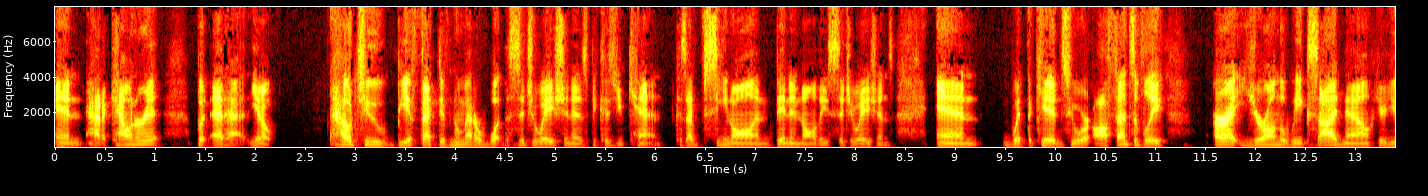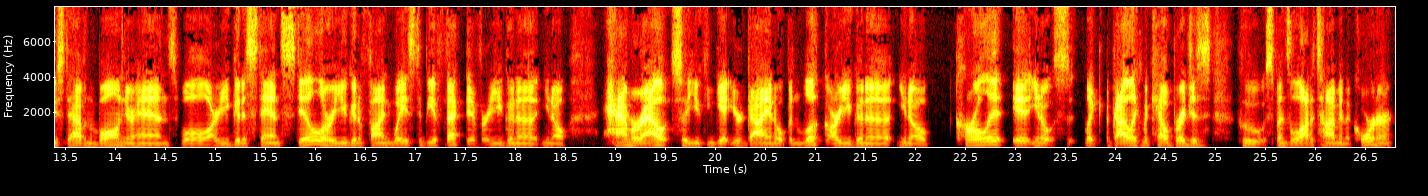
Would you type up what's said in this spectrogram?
and how to counter it but at you know how to be effective no matter what the situation is because you can because I've seen all and been in all these situations. And with the kids who are offensively all right you're on the weak side now. You're used to having the ball in your hands. Well are you going to stand still or are you going to find ways to be effective? Are you going to you know hammer out so you can get your guy an open look? Are you going to you know curl it? it you know like a guy like Mikal Bridges who spends a lot of time in the corner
